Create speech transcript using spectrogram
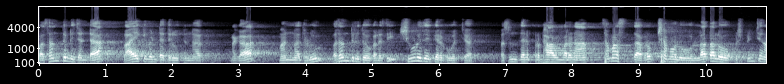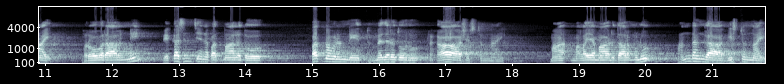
వసంతుని జంట బాయికి వెంట తిరుగుతున్నారు. అనగా మన్మథుడు వసంతుడితో కలిసి శివుడి దగ్గరకు వచ్చారు. వసంతుని ప్రభావం వలన సమస్త వృక్షములు లతలు పుష్పించినాయి. సరోవరాలన్నీ వికసించిన పద్మాలతో పద్మములన్నీ తుమ్మెదలతోనూ ప్రకాశిస్తున్నాయి. మా మలయమారుతాలములు అందంగా వీస్తున్నాయి.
